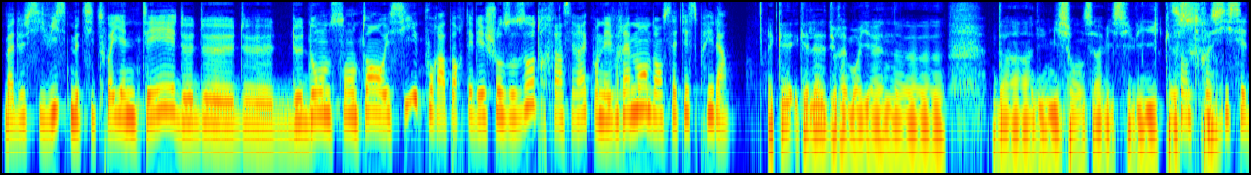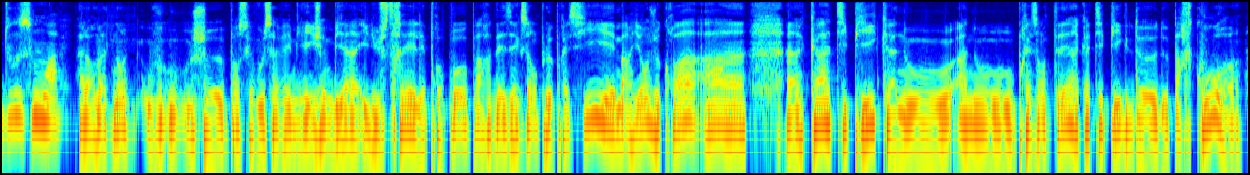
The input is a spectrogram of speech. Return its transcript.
bah, de civisme, de citoyenneté, de, de, de, de don de son temps aussi pour apporter des choses aux autres. Enfin, c'est vrai qu'on est vraiment dans cet esprit-là. Et quelle est la durée moyenne euh, d'une mission de service civique? Entre 6 et 12 mois. Alors maintenant, je pense que vous savez, Émilie, que j'aime bien illustrer les propos par des exemples précis. Et Marion, je crois, a un, un cas typique à nous, à nous présenter, un cas typique de, de parcours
